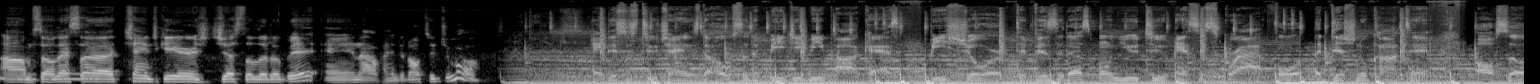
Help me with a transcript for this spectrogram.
Um, so let's uh change gears just a little bit, and I'll hand it off to Jamal. Hey, this is 2 Chains, the host of the BGB podcast. Be sure to visit us on YouTube and subscribe for additional content. Also,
